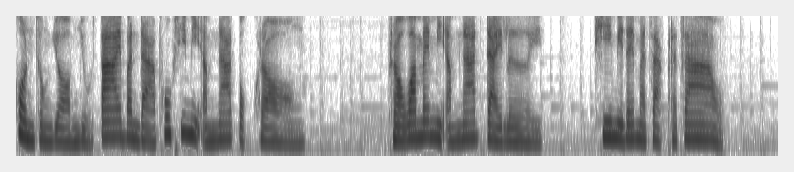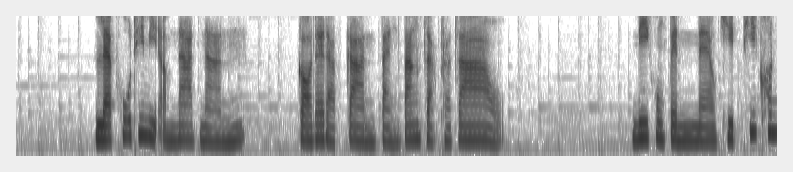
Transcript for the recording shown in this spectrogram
คนจงยอมอยู่ใต้บรรดาผู้ที่มีอำนาจปกครอง เพราะว่าไม่มีอำนาจใดเลย ที่มีได้มาจากพระเจ้า และผู้ที่มีอำนาจนั้น ก็ได้รับการแต่งตั้งจากพระเจ้า นี่คงเป็นแนวคิดที่ค่อน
